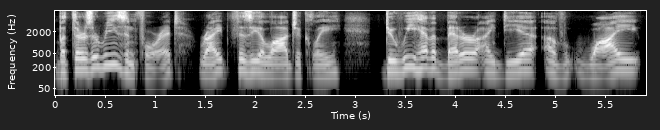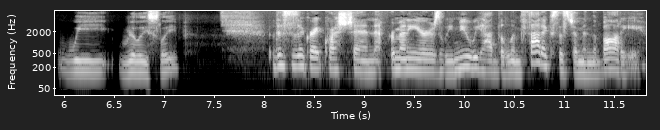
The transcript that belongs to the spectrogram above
But there's a reason for it right? Physiologically do we have a better idea of why we really sleep this is a great question. For many years, we knew we had the lymphatic system in the body,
